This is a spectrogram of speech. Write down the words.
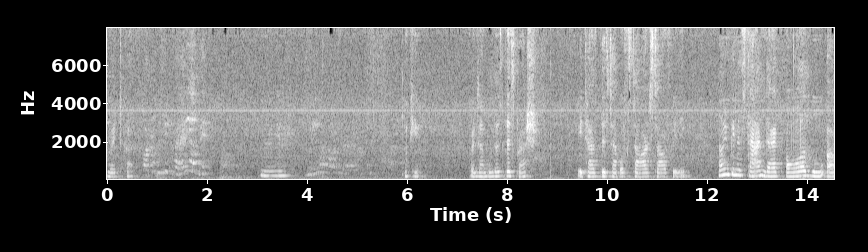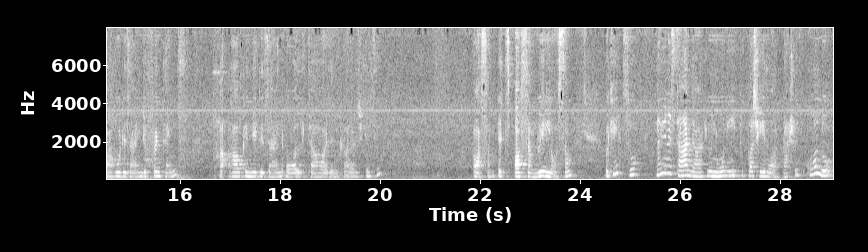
Red color. Mm. okay. For example this this brush it has this type of star star feeling. Now you can understand that all who uh, who design different things how, how can they design all stars and colors you can see? Awesome. It's awesome really awesome. Okay so now you understand that you no need to purchase all brushes. Although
